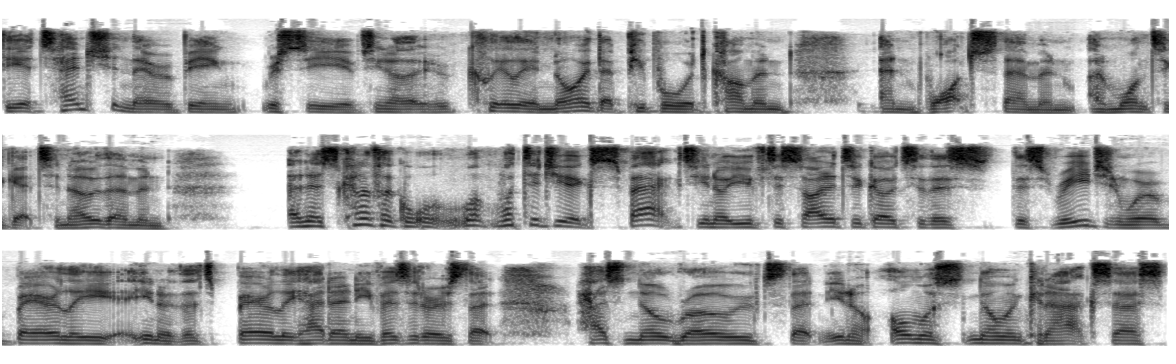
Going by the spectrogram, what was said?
the attention they were being received. You know, they were clearly annoyed that people would come and, and watch them and, and want to get to know them. And, and it's kind of like, well, what, what did you expect? You know, you've decided to go to this, this region where barely, you know, that's barely had any visitors that has no roads that, you know, almost no one can access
